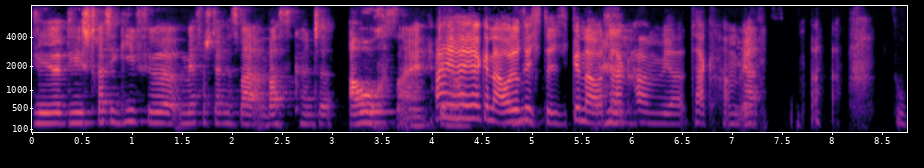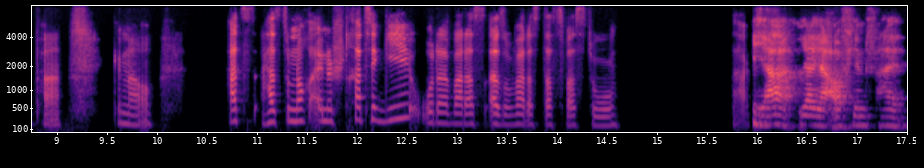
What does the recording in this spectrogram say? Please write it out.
Die, die Strategie für mehr Verständnis war, was könnte auch sein. Ah, genau. ja, ja, genau, mhm. richtig. Genau, da kamen wir, da kamen wir. Ja. Super, genau. Hast, hast du noch eine Strategie oder war das, also war das das, was du sagst? Ja, ja, ja, auf jeden Fall.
